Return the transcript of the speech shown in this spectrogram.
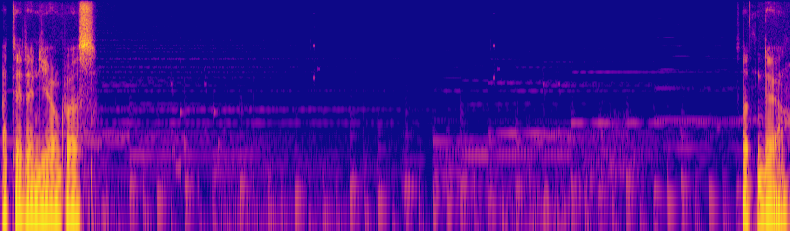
Hat der denn hier irgendwas? Hat denn der?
